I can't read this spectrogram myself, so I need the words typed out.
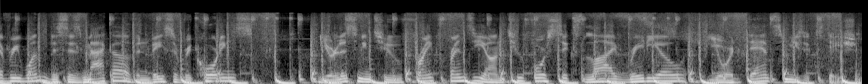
Everyone, this is Maka of Invasive Recordings. You're listening to Frank Frenzy on 246 Live Radio, your dance music station.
